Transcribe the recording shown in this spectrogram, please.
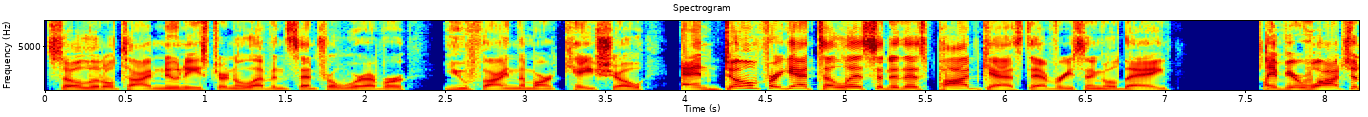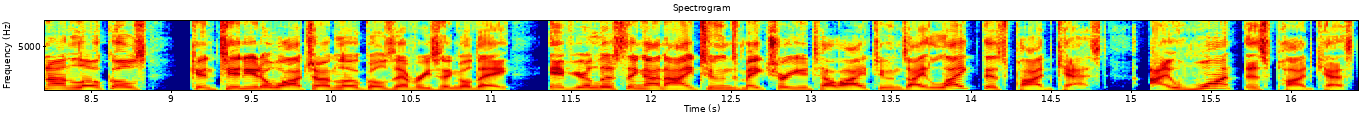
So little time, noon Eastern, 11 Central, wherever you find the Mark Kaye Show. And don't forget to listen to this podcast every single day. If you're watching on locals, continue to watch on locals every single day. If you're listening on iTunes, make sure you tell iTunes, I like this podcast. I want this podcast.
